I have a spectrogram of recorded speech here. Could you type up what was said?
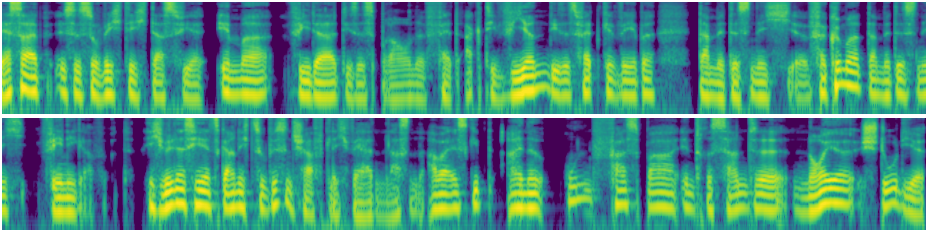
Deshalb ist es so wichtig, dass wir immer wieder dieses braune Fett aktivieren, dieses Fettgewebe, damit es nicht äh, verkümmert, damit es nicht weniger wird. Ich will das hier jetzt gar nicht zu wissenschaftlich werden lassen, aber es gibt eine unfassbar interessante neue Studie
